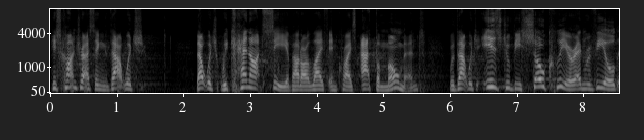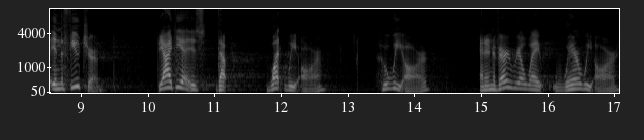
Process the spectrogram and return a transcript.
He's contrasting that which, that which we cannot see about our life in Christ at the moment with that which is to be so clear and revealed in the future. The idea is that what we are, who we are, and in a very real way, where we are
